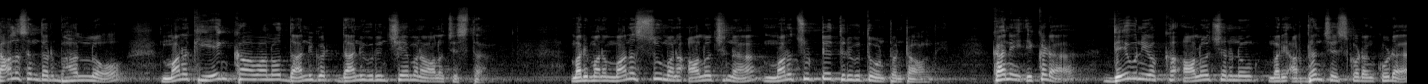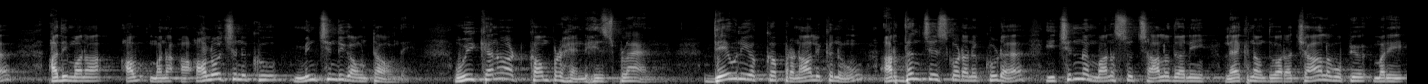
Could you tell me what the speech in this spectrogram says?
చాలా సందర్భాల్లో మనకి ఏం కావాలో దాని దాని గురించే మనం ఆలోచిస్తాం. మరి మన మనస్సు మన ఆలోచన మన చుట్టే తిరుగుతూ ఉంటుంటా ఉంది. కానీ ఇక్కడ దేవుని యొక్క ఆలోచనను మరి అర్థం చేసుకోవడం కూడా అది మన మన ఆలోచనకు మించిందిగా ఉంటా ఉంది. We cannot comprehend his plan దేవుని యొక్క ప్రణాళికను అర్థం చేసుకోవడానికి కూడా ఈ చిన్న మనస్సు చాలదు అని లేఖనం ద్వారా చాలా ఉపయోగ మరి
